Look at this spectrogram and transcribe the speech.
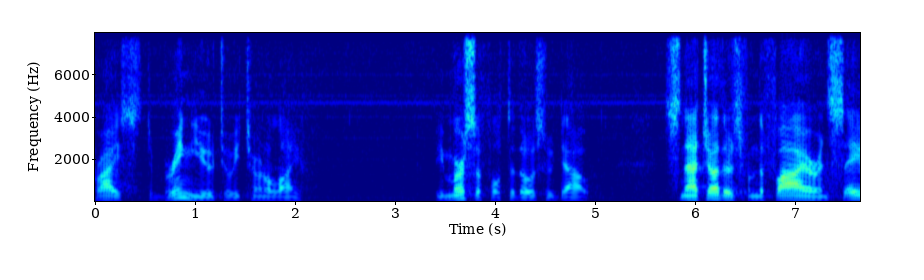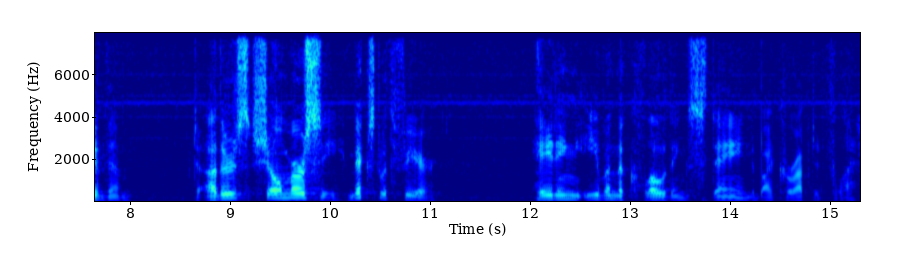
Christ to bring you to eternal life. Be merciful to those who doubt. Snatch others from the fire and save them. To others, show mercy mixed with fear, hating even the clothing stained by corrupted flesh.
